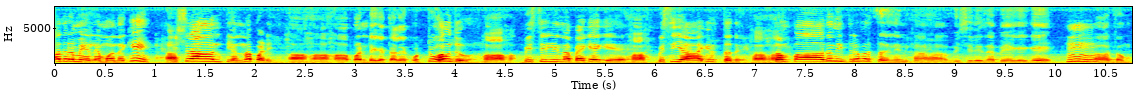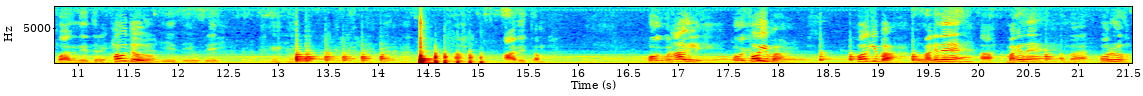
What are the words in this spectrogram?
ಅದರ ಮೇಲೆ ಮೊನಗಿ ವಿಶ್ರಾಂತಿಯನ್ನ ಪಡಿ. ಬಂಡೆಗೆ ತಲೆ ಕೊಟ್ಟು. ಹೌದು. ಬಿಸಿಲಿನ ಬೆಗೆಗೆ. ಬಿಸಿಯಾಗಿರ್ತದೆ. ತಂಪಾದ ನಿದ್ರೆ ಬರ್ತದೆ ನಿನಗೆ. ಬಿಸಿಲಿನ ಬೇಗೆಗೆ ತಂಪಾಗಿ ನಿದ್ರೆ. ಹೌದು. ಆದಿತ್ತಮ್ಮ. ಹೋಗಿ. ಆಗ್ಲಿ. ಹೋಗಿ ಹೋಗಿ ಬಾ. ಹೋಗಿ ಬಾ. ಮಗನೇ. ಮಗನೇ ಅಮ್ಮ. ಹೊರು.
